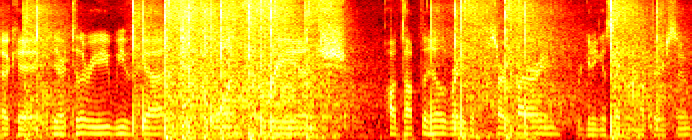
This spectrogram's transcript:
Okay, the artillery, we've got one three inch on top of the hill ready to start firing. We're getting a second one up there soon.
